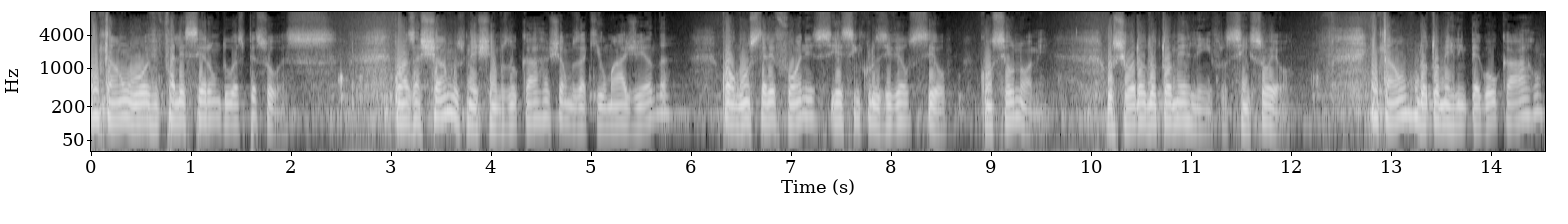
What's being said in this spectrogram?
Então houve, faleceram duas pessoas. Nós achamos, mexemos no carro, achamos aqui uma agenda com alguns telefones, e esse inclusive é o seu, com seu nome. O senhor é o doutor Merlin, falou, sim, sou eu. Então, o doutor Merlin pegou o carro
